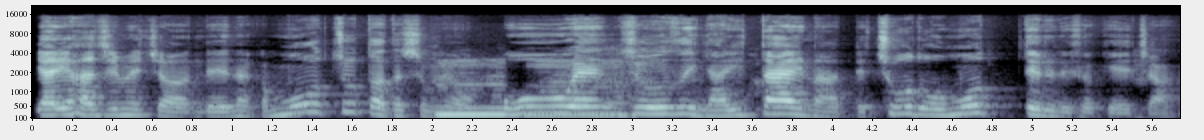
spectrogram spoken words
やり始めちゃうんで、なんかもうちょっと私も応援上手になりたいなってちょうど思ってるんですよ、けいちゃん。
